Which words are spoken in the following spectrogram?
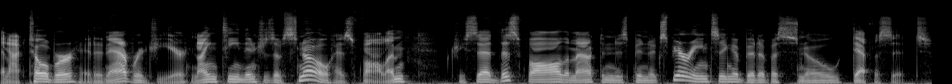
in October, at an average year, 19 inches of snow has fallen. She said this fall the mountain has been experiencing a bit of a snow deficit.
